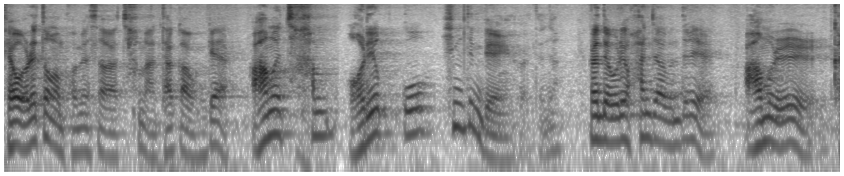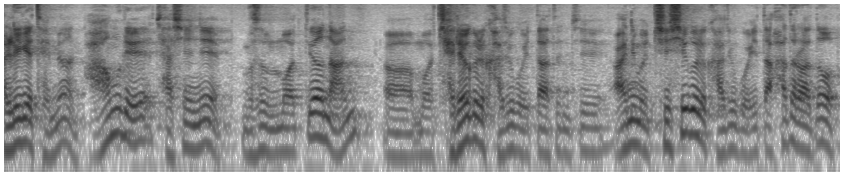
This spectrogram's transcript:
제가 오랫동안 보면서 참 안타까운 게 암은 참 어렵고 힘든 병이거든요. 그런데 우리 환자분들이 암을 걸리게 되면 아무리 자신이 무슨 뭐 뛰어난 어 뭐 재력을 가지고 있다든지 아니면 지식을 가지고 있다 하더라도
